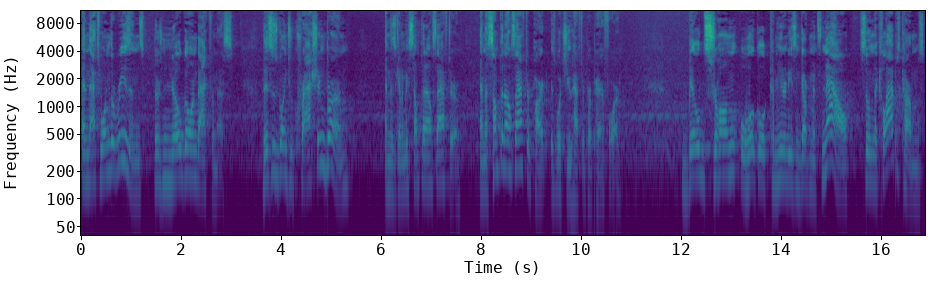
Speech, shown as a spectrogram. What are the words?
And that's one of the reasons there's no going back from this. This is going to crash and burn, and there's going to be something else after. And the something else after part is what you have to prepare for. Build strong local communities and governments now so when the collapse comes,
